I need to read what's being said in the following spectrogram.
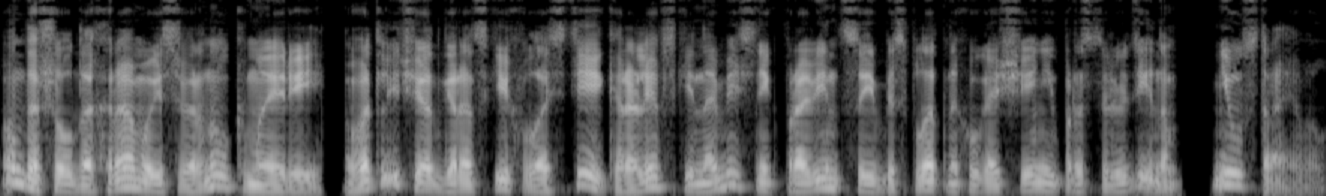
Он дошел до храма и свернул к мэрии. В отличие от городских властей, королевский наместник провинции бесплатных угощений простолюдинам не устраивал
